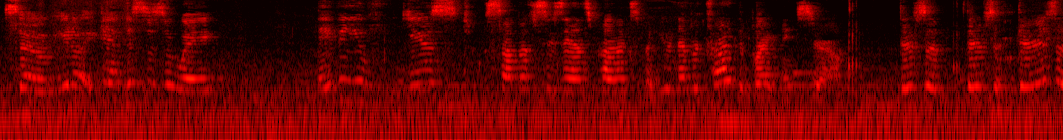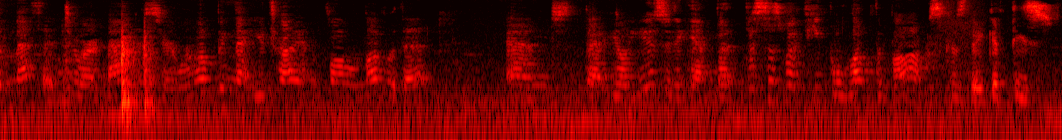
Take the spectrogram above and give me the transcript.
so you know, again, this is a way. Maybe you've used some of Suzanne's products, but you never tried the brightening serum. There's a there's a, there is a method to our madness here. We're hoping that you try it and fall in love with it, and that you'll use it again. But this is why people love the box because they get these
